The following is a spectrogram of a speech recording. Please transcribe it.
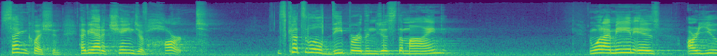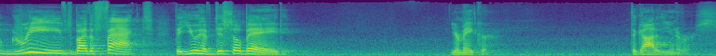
Second question Have you had a change of heart? This cuts a little deeper than just the mind. And what I mean is, are you grieved by the fact that you have disobeyed your Maker, the God of the universe?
